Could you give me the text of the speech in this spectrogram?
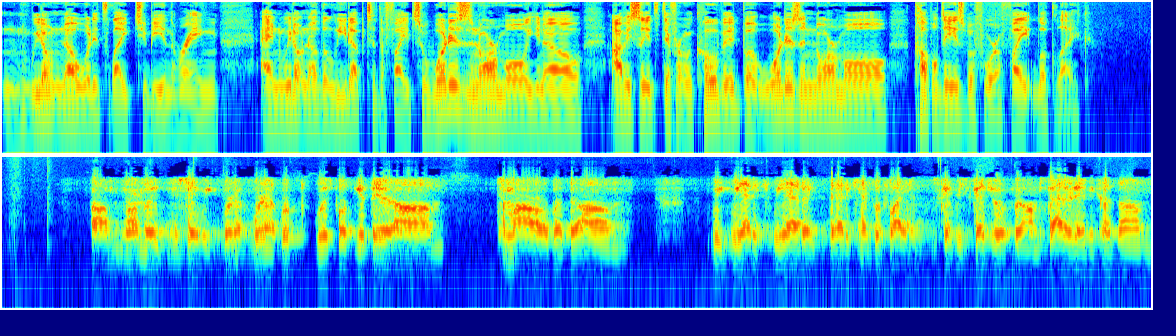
We don't know what it's like to be in the ring, and we don't know the lead up to the fight. So what is normal? You know, obviously it's different with COVID, but what does a normal couple days before a fight look like? Um, normally, you say we we're we're we're, we're supposed to get there um, tomorrow, but um, we we had to we had to they had to cancel a flight and reschedule it for um, Saturday because um,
